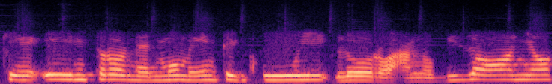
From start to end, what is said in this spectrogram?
che entro nel momento in cui loro hanno bisogno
